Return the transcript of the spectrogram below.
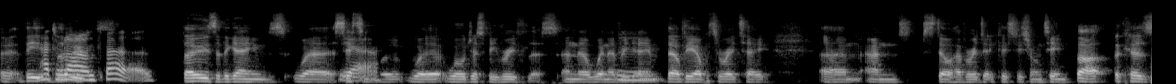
uh, the had to rely on Spurs. Those are the games where City yeah. will, will, will, just be ruthless and they'll win every mm. game. They'll be able to rotate um, and still have a ridiculously strong team. But because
